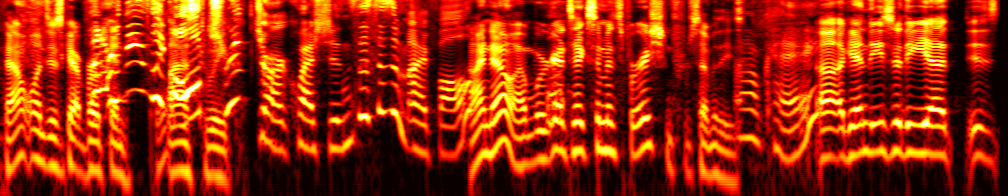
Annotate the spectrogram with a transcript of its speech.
That one just got Why are broken these like last all week. truth jar questions? This isn't my fault. I know. and We're going to take some inspiration from some of these. okay. Uh, again, these are the. Uh, is,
